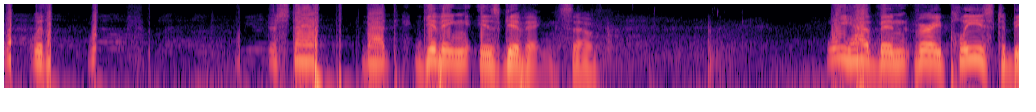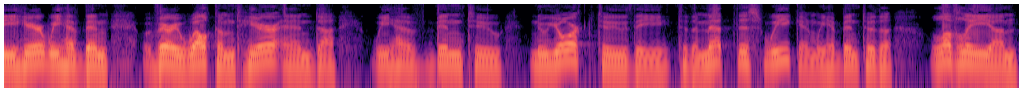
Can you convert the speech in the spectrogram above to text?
that with us. Well, we understand that giving is giving. So we have been very pleased to be here. We have been very welcomed here, and uh, we have been to New York to the to the Met this week, and we have been to the lovely um,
